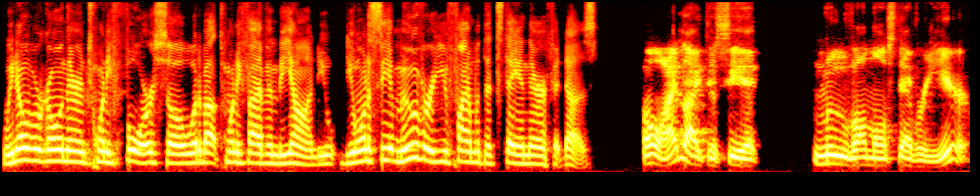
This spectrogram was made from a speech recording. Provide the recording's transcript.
We know we're going there in 24. So what about 25 and beyond? Do you do you want to see it move, or are you fine with it staying there if it does? Oh, I'd like to see it move almost every year.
